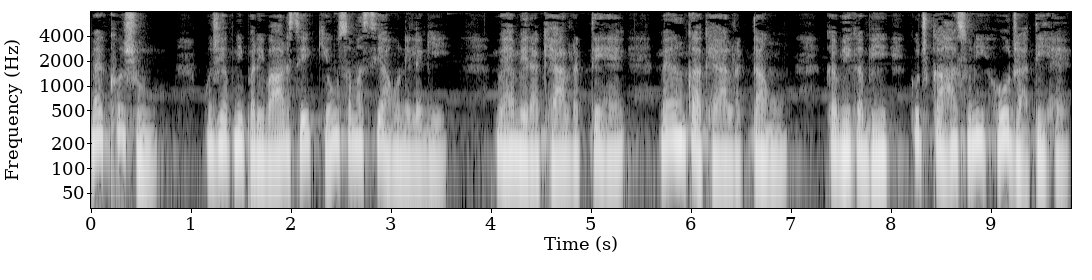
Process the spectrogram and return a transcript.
मैं खुश हूँ। मुझे अपनी परिवार से क्यों समस्या होने लगी? वह मेरा ख्याल रखते हैं, मैं उनका ख्याल रखता हूँ। कभी कभी कुछ कहा सुनी हो जाती है,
